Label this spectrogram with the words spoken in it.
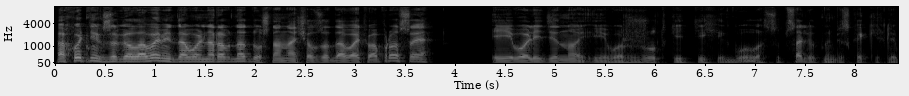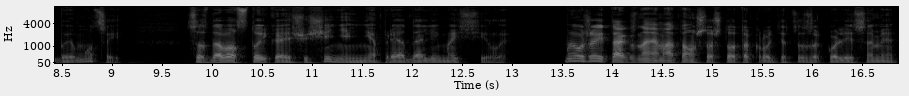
Охотник за головами довольно равнодушно начал задавать вопросы, и его ледяной и его жуткий тихий голос, абсолютно без каких-либо эмоций, создавал стойкое ощущение непреодолимой силы. Мы уже и так знаем о том, что что-то крутится за кулисами.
